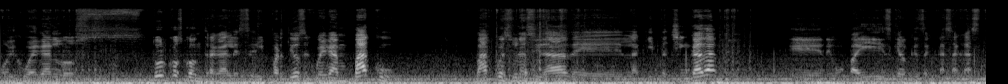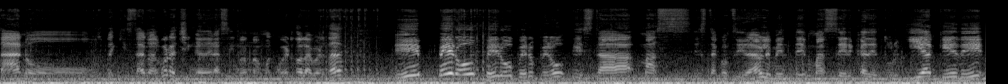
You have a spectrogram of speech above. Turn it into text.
Hoy juegan los turcos contra Gales. El partido se juega en Baku. Baku es una ciudad de la quinta chingada, eh, de un país, creo que es de Kazajstán o Uzbekistán, alguna chingadera así, no, no me acuerdo la verdad. Eh, pero, pero, pero, pero está más, está considerablemente más cerca de Turquía que de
